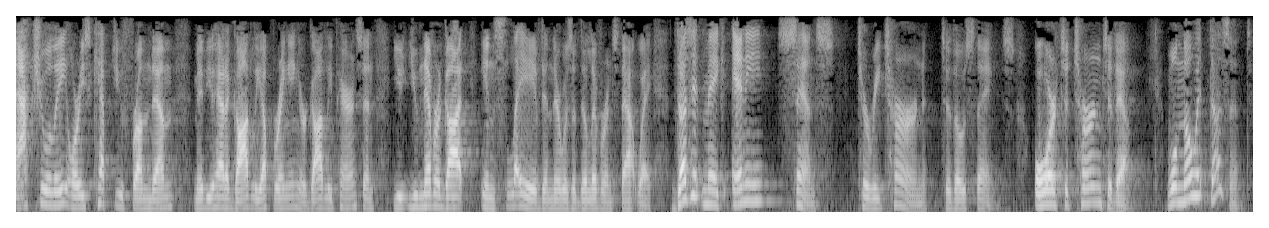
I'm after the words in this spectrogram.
actually, or He's kept you from them. Maybe you had a godly upbringing or godly parents and you, you never got enslaved and there was a deliverance that way. Does it make any sense to return to those things or to turn to them? Well, no, it doesn't.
